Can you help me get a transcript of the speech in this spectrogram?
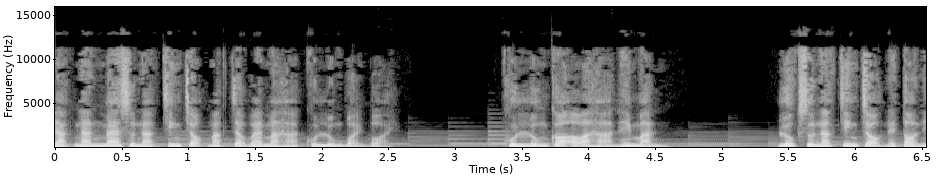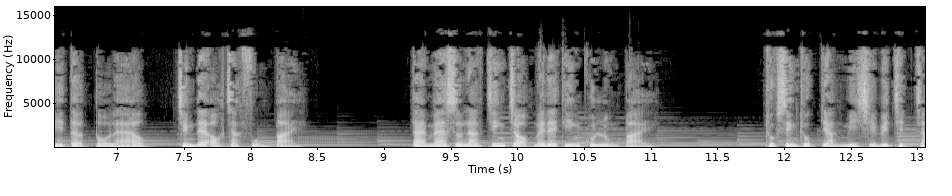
จากนั้นแม่สุนัขจิ้งจอกมักจะแวะมาหาคุณลุงบ่อยๆ คุณลุงก็เอาอาหารให้มัน ลูกสุนัขจิ้งจอกในตอนนี้เติบโตแล้ว จึงได้ออกจากฝูงไป แต่แม่สุนัขจิ้งจอกไม่ได้ทิ้งคุณลุงไป ทุกสิ่งทุกอย่างมีชีวิตจิตใจ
